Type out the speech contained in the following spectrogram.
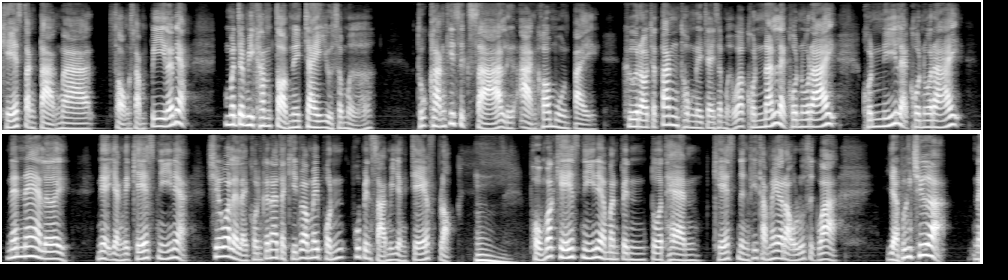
เคสต่างๆ มา สองสามปีแล้วเนี่ย มันจะมีคำตอบในใจอยู่เสมอ ทุกครั้งที่ศึกษาหรืออ่านข้อมูลไป คือเราจะตั้งธงในใจเสมอว่าคนนั้นแหละคนร้าย คนนี้แหละคนร้าย แน่ ๆเลย เนี่ยอย่างในเคสนี้เนี่ย เชื่อว่าหลาย ๆ คนก็น่าจะคิดว่าไม่พ้นผู้เป็นสามีอย่างเจฟหรอกอืมผมว่าเคสนี้เนี่ยมันเป็นตัวแทนเคสหนึ่งที่ทำให้เรารู้สึกว่า อย่าเพิ่งเชื่อใน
